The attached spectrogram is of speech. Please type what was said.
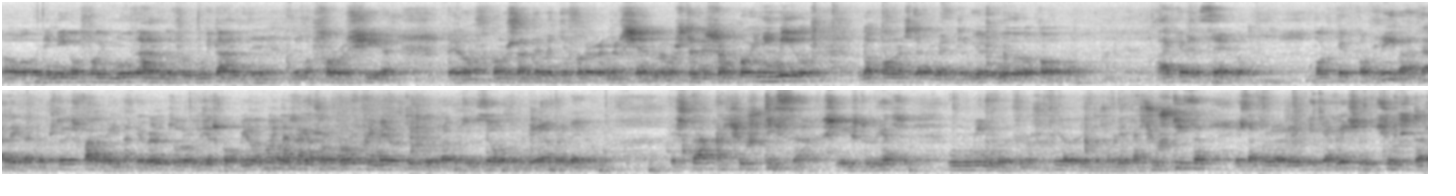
o inimigo foi mudando, foi mutante de morfoloxía, pero constantemente foi remerxendo. Vostedes son o inimigo do povo neste momento, e o inimigo do povo hai que vencerlo porque por riba da lei da que vostedes falan ainda que ven todos os días como vieron todos os días os dos primeiros títulos da Constitución o primeiro primeiro. Está a xustiza se estudiase un mínimo de filosofía de dereito sobre que a xustiza está por lei e que as leis injustas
